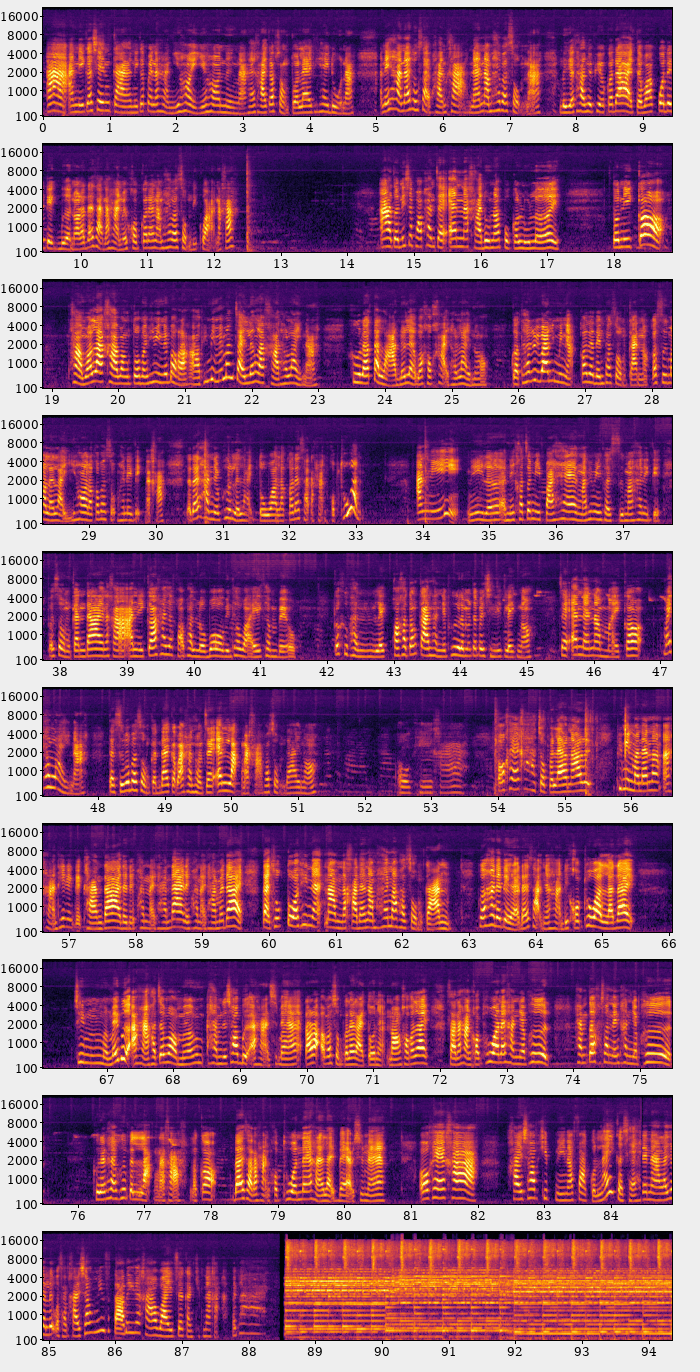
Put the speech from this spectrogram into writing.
อ่า อันนี้ก็เช่นกัน อันนี้ก็เป็นอาหารยี่ห้ออีกยี่ห้อหนึ่งนะ คล้ายๆกับ 2 ตัวแรกที่ให้ดูนะ อันนี้ทานได้ทุกสายพันธุ์ค่ะ แนะนำให้ผสมนะ หรือจะทานเพียวๆก็ได้ แต่ว่ากลัวเด็กๆเบื่อเนาะ แล้วได้สารอาหารไม่ครบก็แนะนำให้ผสมดีกว่านะคะ อ่า ตัวนี้เฉพาะพันธุ์ใจแอนนะคะ ดูหน้าปกก็รู้เลย ตัวนี้ก็ถามว่าราคาบางตัวไหมพี่มินไม่บอกราคา พี่มินไม่มั่นใจเรื่องราคาเท่าไหร่นะ คือแล้วแต่ร้านด้วยแหละว่าเขาขายเท่าไหร่เนาะ ก็ถ้าที่บ้านที่มินเนี่ยก็จะเน้นผสมกันเนาะก็ซื้อมาหลาย ๆ ยี่ห้อแล้วก็ผสมให้เด็กๆนะคะ จะได้ธัญพืชหลาย ๆ ตัว แล้วก็ได้สารอาหารครบถ้วน อันนี้นี่เลย อันนี้เขาจะมีปลาแห้งนะพี่มินเคยซื้อมาให้เด็กๆผสมกันได้นะคะ อันนี้ก็ให้เฉพาะพันโลโบวินเทอร์ไวท์คัมเบลก็คือพันเล็กเพราะเขาต้องการธัญพืชแล้วมันจะเป็นชิ้นเล็กๆเนาะใจแอนแนะนำไหมก็ไม่เท่าไหร่นะ แต่ซื้อมาผสมกันได้กับอาหารของใจแอนหลักนะคะ ผสมได้เนาะโอเคค่ะ โอเคค่ะจบไปแล้วนะพี่มินมาแนะนำอาหารที่เด็กๆทานได้เด็กๆพันไหนทานได้เด็กพันไหนทานไม่ได้ แต่ทุกตัวที่แนะนำนะคะ แนะนำให้มาผสมกัน เพื่อให้เด็กๆได้สารอาหารที่ครบถ้วนและได้ชิมเหมือนไม่เบื่ออาหารเขาจะบอกมว่าแฮมจะชอบเบื่ออาหารใช่ไหมแล้วเราเอาผสมกันหลายๆตัวเนี่ยน้องเขาก็ได้สารอาหารครบถ้วนได้ธัญพืชแฮมเตอร์เขาจะเน้นธัญพืช คือเน้นธัญพืชเป็นหลักนะคะ แล้วก็ได้สารอาหารครบถ้วนได้อาหารหลายแบบใช่ไหมโอเคค่ะ ใครชอบคลิปนี้นะ ฝากกดไลค์ กดแชร์ให้ด้วยนะ แล้วอย่าลืมกด subscribe ช่องมินสตอรี่นะคะ ไว้เจอกันคลิปหน้าค่ะ บ๊ายบาย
